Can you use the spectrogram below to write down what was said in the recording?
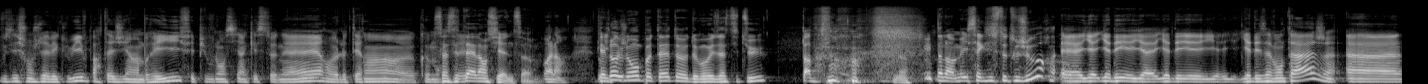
vous échangez avec lui, vous partagez un brief, et puis vous lancez un questionnaire, euh, le terrain euh, comment Ça, c'était à l'ancienne, ça. Voilà. Quelques noms, peut-être, de mauvais instituts Pardon, non. non. non. mais ça existe toujours. Il y, y, y, a des avantages. Euh,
